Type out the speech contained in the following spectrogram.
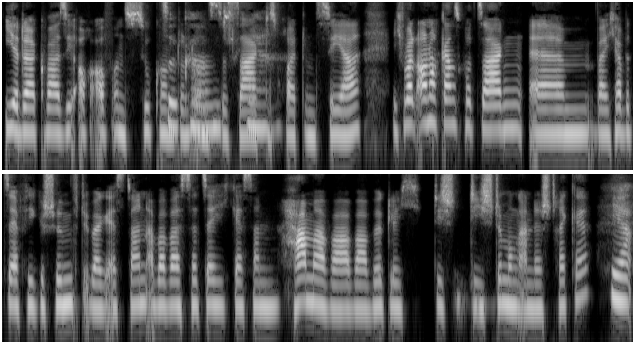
ihr da quasi auch auf uns zukommt, und Zukommt, uns das sagt. ja. Das freut uns sehr. Ich wollte auch noch ganz kurz sagen, ähm, weil ich habe jetzt sehr viel geschimpft über gestern, aber was tatsächlich gestern Hammer war, war wirklich die, die Stimmung an der Strecke. Ja,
